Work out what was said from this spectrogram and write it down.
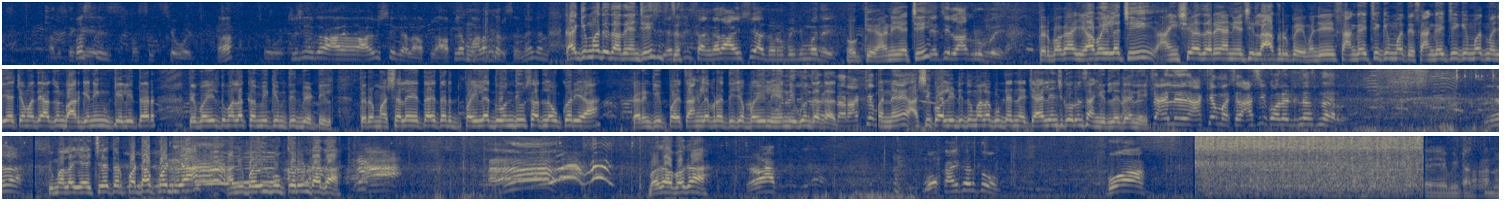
आता ते पस्तीस. पस्तीस शेवट. हा? शेवट. तुझी आयुष्य गेला आपला. आपल्या मला खर्च नाही का? काय किंमत आहे दादा यांची? याची सांगायला ऐंशी हजार रुपये किंमत आहे. ओके आणि याची? याची लाख रुपये. तर बघा ह्या बैलाची ऐंशी हजार आहे आणि याची लाख रुपये. म्हणजे सांगायची किंमत आहे. सांगायची किंमत म्हणजे याच्यामध्ये अजून बार्गेनिंग केली तर ते बैल तुम्हाला कमी किमतीत भेटेल तर मशाला येत आहे तर पहिल्या दोन दिवसात लवकर या. कारण की प- चांगल्या प्रतीचे बैल हे निघून जातात. पण नाही अशी क्वालिटी तुम्हाला कुठेच नाही. चॅलेंज करून सांगितलं त्यांनी. आख्या अशी क्वालिटी नसणार. तुम्हाला यायचे तर पटापट या आणि बैल बुक करून टाका. बघा बघा. हो काय करतो? बोआ हे बी टाकताना.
